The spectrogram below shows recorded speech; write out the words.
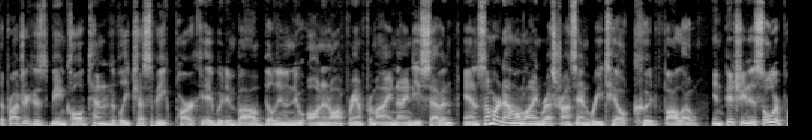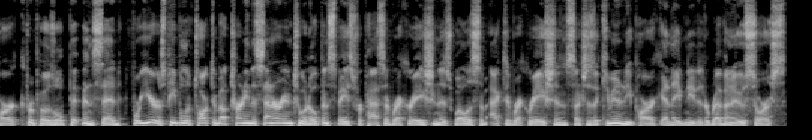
The project is being called tentatively Chesapeake Park. It would involve building a new on and off ramp from I 97, and somewhere down the line, restaurants and retail could follow. In pitching his solar park proposal, Pittman said, For years, people have talked about turning the center into an open space for passive recreation as well as some active recreation, such as a community park, and they've needed a revenue source.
